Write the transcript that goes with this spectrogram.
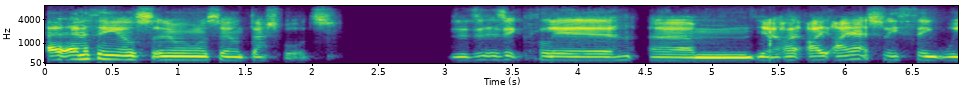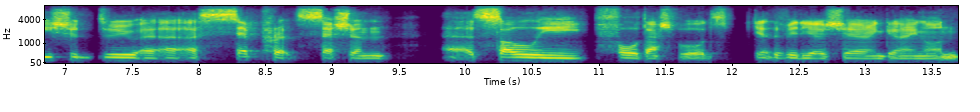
Anything else anyone want to say on dashboards? Is it clear? Um, you know, I, I actually think we should do a, a separate session uh, solely for dashboards, get the video sharing going on,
